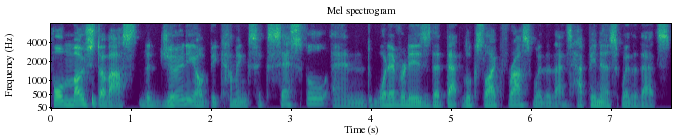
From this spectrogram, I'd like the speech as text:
for most of us, the journey of becoming successful and whatever it is that that looks like for us, whether that's happiness, whether that's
